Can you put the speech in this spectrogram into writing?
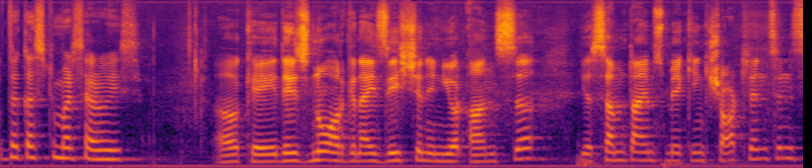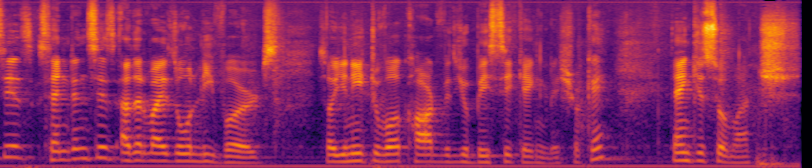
the customer service Okay, there is no organization in your answer. You're sometimes making short sentences, sentences, otherwise only words. So you need to work hard with your basic English, okay? Thank you so much.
